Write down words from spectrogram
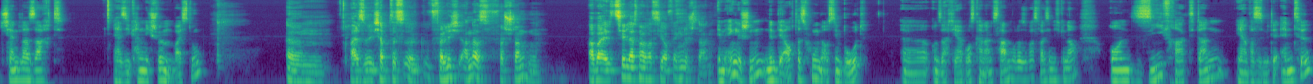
Chandler sagt, ja, sie kann nicht schwimmen, weißt du? Ähm, also ich habe das äh, völlig anders verstanden. Aber erzähl erst mal, was sie auf Englisch sagen. Im Englischen nimmt er auch das Huhn aus dem Boot äh, und sagt, ja, brauchst keine Angst haben oder sowas, weiß ich nicht genau. Und sie fragt dann, ja, was ist mit der Ente?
